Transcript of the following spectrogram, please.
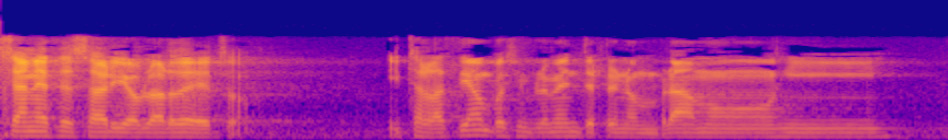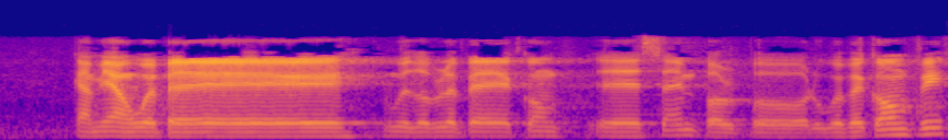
sea necesario hablar de esto. Instalación, pues simplemente renombramos y cambiamos wp, wp eh, sample por wp-config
